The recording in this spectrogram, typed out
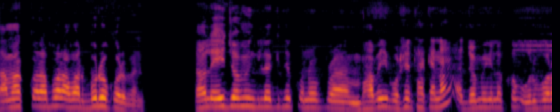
তামাক করার পর আবার বড়ো করবেন। তাহলে এই জমিগুলো কিন্তু কোনো ভাবেই বসে থাকে না। জমিগুলো খুব উর্বর,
